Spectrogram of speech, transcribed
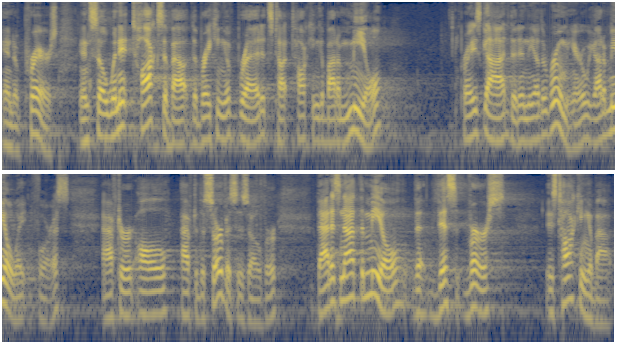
and of prayers. And so when it talks about the breaking of bread, it's ta- talking about a meal. Praise God that in the other room here we got a meal waiting for us after all after the service is over. That is not the meal that this verse is talking about.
